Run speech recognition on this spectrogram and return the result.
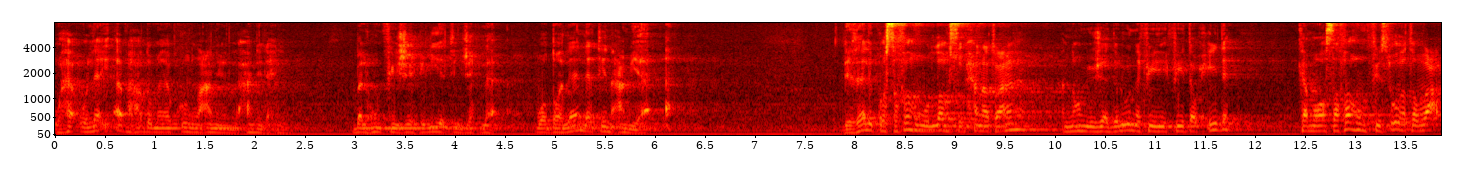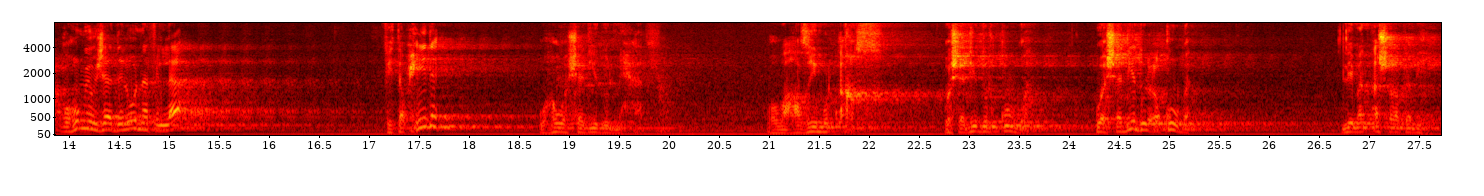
وهؤلاء أبعد ما يكون عن عن العلم. بل هم في جاهلية جهلاء وضلالة عمياء. لذلك وصفهم الله سبحانه وتعالى أنهم يجادلون في في توحيده كما وصفهم في سورة الرعد وهم يجادلون في الله في توحيده وهو شديد المحال وهو عظيم الأخذ وشديد القوة وشديد العقوبة لمن أشرك به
